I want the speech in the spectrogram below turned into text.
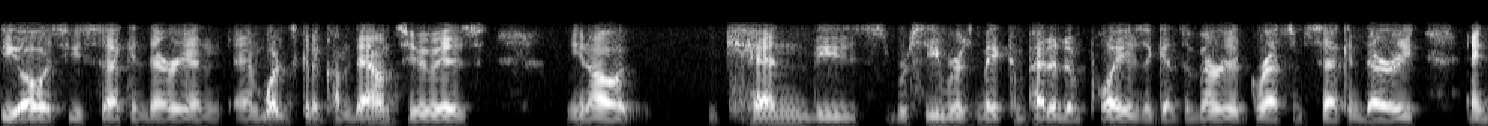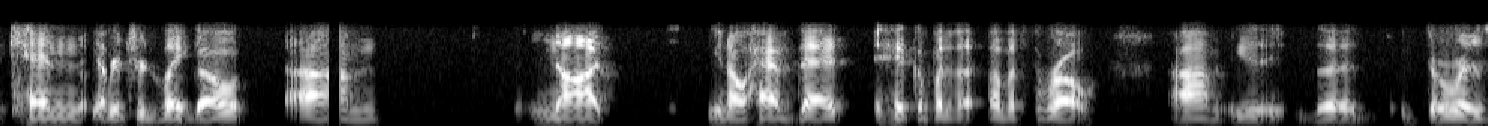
the OSU secondary, and and what it's going to come down to is, you know, can these receivers make competitive plays against a very aggressive secondary, and can yep. Richard Lagow um, not, you know, have that hiccup of a, of a throw. Um, the there was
